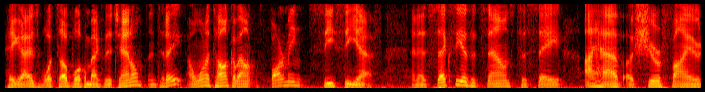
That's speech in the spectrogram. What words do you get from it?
Hey guys, what's up? Welcome back to the channel, and today I want to talk about farming CCF. And as sexy as it sounds to say, I have a surefire,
